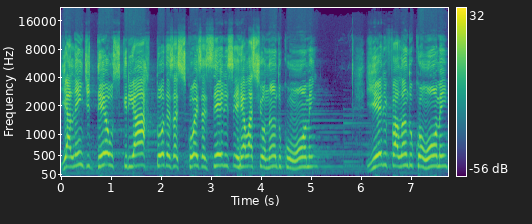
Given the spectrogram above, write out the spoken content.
e além de Deus criar todas as coisas, ele se relacionando com o homem, e ele falando com o homem,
